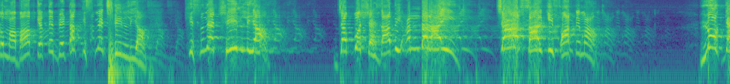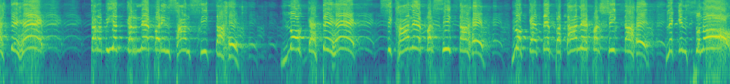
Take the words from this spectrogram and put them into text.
तो माँ बाप कहते बेटा, किसने छीन लिया? किसने छीन लिया? जब वो शहजादी अंदर आई, चार साल की फातिमा। लोग कहते हैं, तरबियत करने पर इंसान सीखता है। लोग कहते हैं, सिखाने पर सीखता है। लोग कहते बताने पर सीखता है। लेकिन सुनो,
